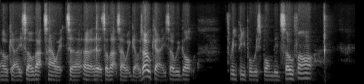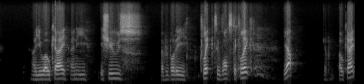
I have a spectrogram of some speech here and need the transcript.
Okay, so that's how it. Uh, uh, so that's how it goes. Okay, so we've got three people responded so far. Are you okay? Any issues? Everybody clicked who wants to click? Yep. Okay.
